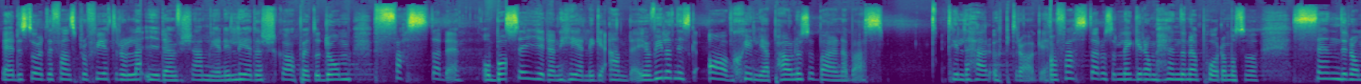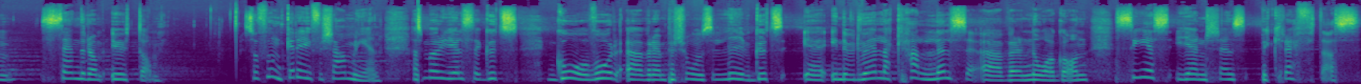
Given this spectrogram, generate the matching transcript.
Eh, det står att det fanns profeter i den församlingen, i ledarskapet och de fastade och bara säger den helige ande. Jag vill att ni ska avskilja Paulus och Barnabas till det här uppdraget. De fastar och så lägger de händerna på dem och så sänder de sänder de ut dem. Så funkar det i församlingen. Att smörjelse, Guds gåvor över en persons liv, Guds eh, individuella kallelse över någon ses, igenkänns, bekräftas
